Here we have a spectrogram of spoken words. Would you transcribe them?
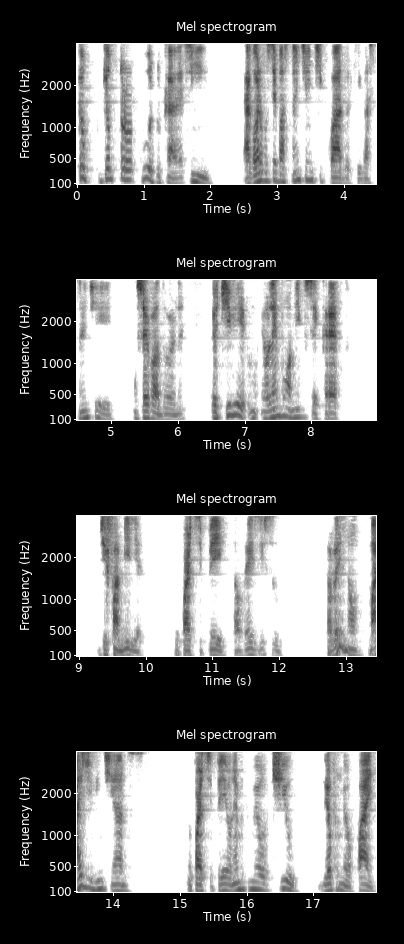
que eu, que eu procuro, cara, assim, agora eu vou ser bastante antiquado aqui, bastante conservador, né? Eu tive, eu lembro um amigo secreto de família que eu participei, talvez isso, talvez não, mais de 20 anos eu participei. Eu lembro que meu tio deu para o meu pai,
